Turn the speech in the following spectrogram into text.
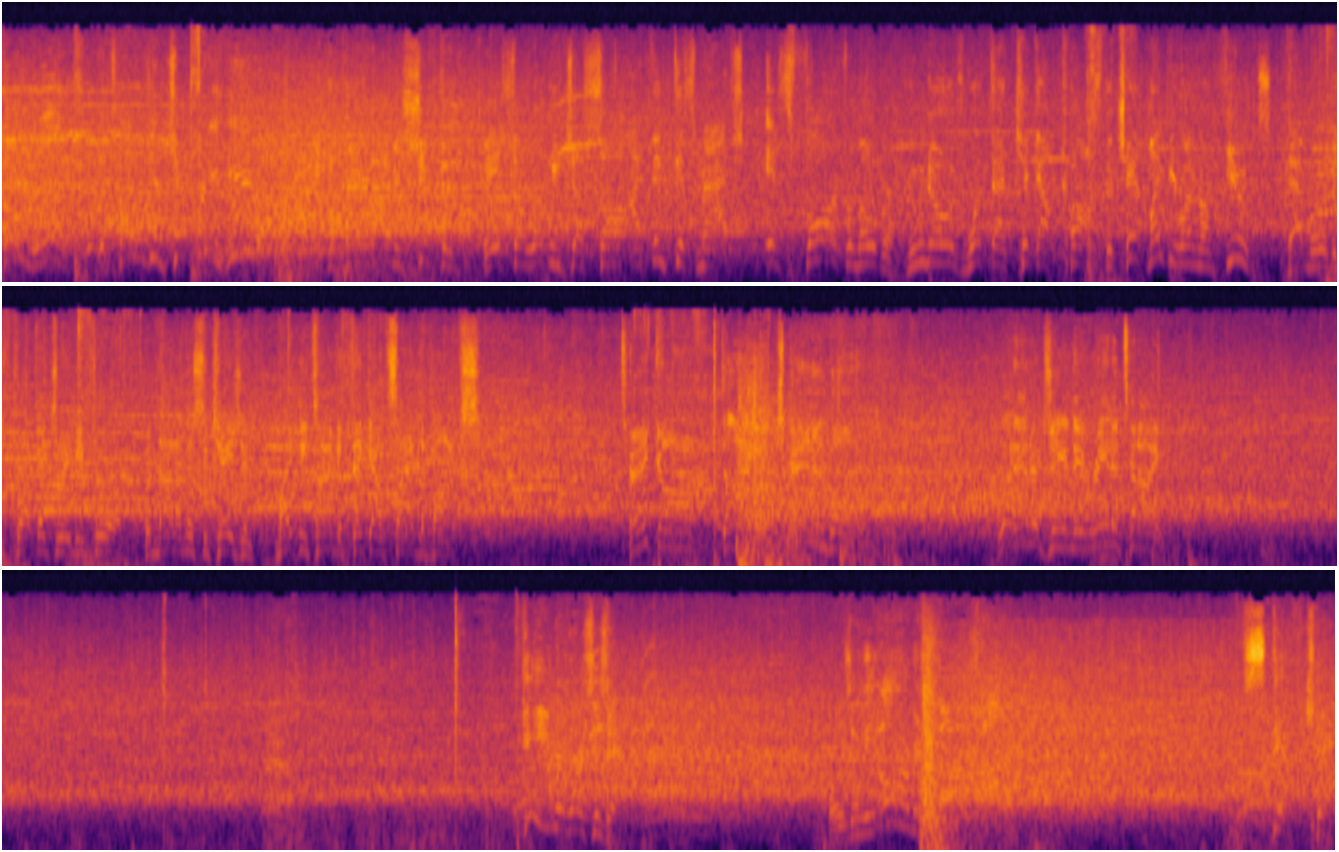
Code red. The title's in jeopardy here. I the paradigm has shifted. Based on what we just saw, I think this match is far from over. Who knows what that kick out cost? The champ might be running on fumes. That move has brought victory before, but not on this occasion. Might be time to think outside the box. Take off. Diving cannonball. What energy in the arena tonight. Reverses it. Goes in the arm. And oh, Stiff kick.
